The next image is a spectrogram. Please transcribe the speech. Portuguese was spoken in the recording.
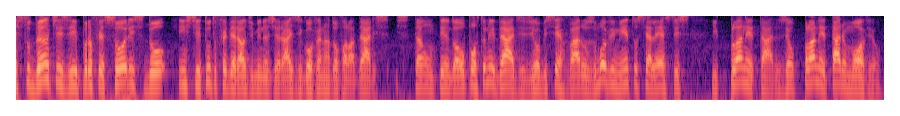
Estudantes e professores do Instituto Federal de Minas Gerais e Governador Valadares estão tendo a oportunidade de observar os movimentos celestes e planetários. É o Planetário Móvel.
